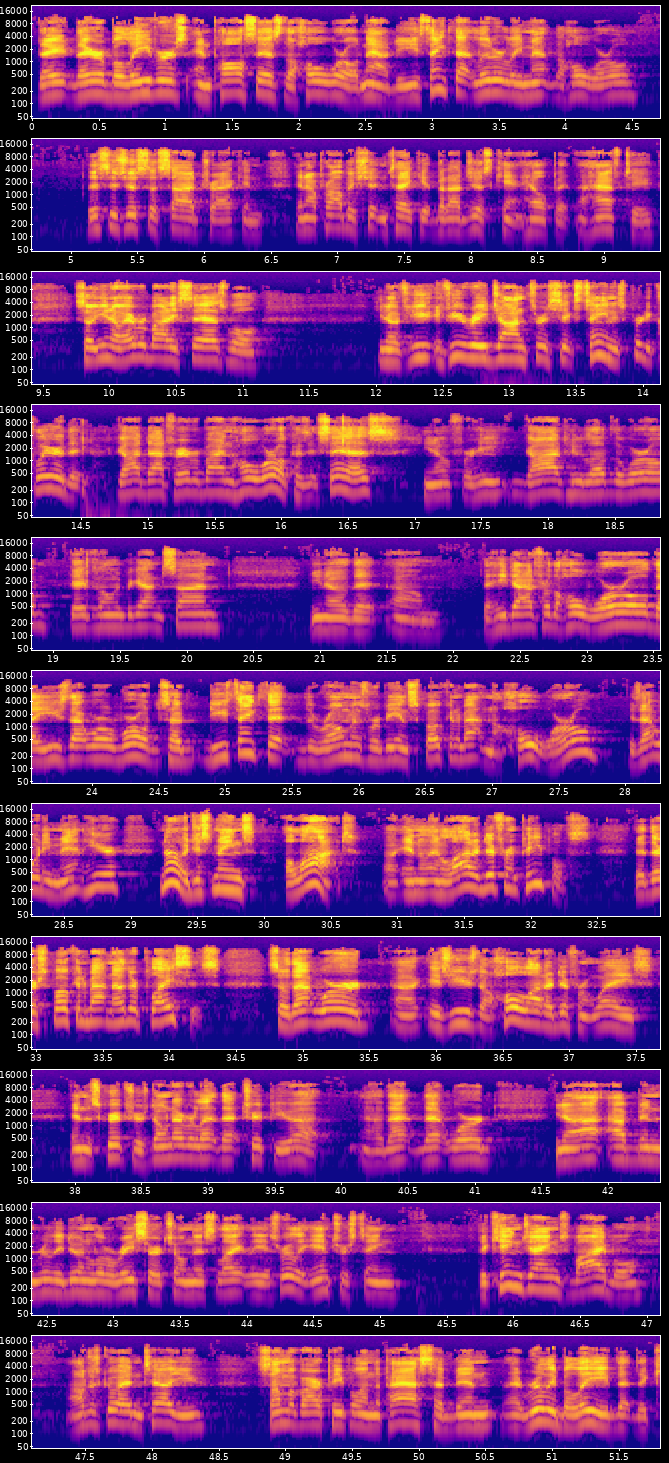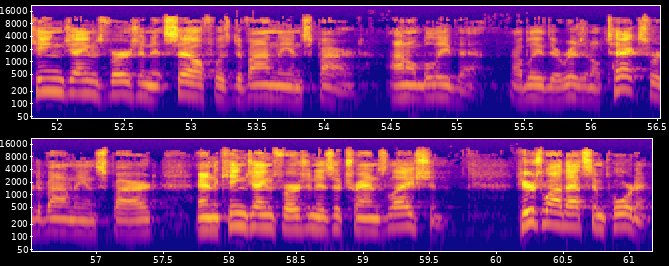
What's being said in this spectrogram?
they they are believers and Paul says the whole world. Now, do you think that literally meant the whole world? This is just a sidetrack and and I probably shouldn't take it, but I just can't help it. I have to. So, you know, everybody says, well, you know, if you if you read John 3:16, it's pretty clear that God died for everybody in the whole world because it says, you know, for he God who loved the world gave his only begotten son, you know that um, that he died for the whole world. They use that word world. So do you think that the Romans were being spoken about in the whole world? Is that what he meant here? No, it just means a lot uh, in, a lot of different peoples that they're spoken about in other places. So that word uh, is used a whole lot of different ways in the scriptures. Don't ever let that trip you up. Uh, that, that word, you know, I, I've been really doing a little research on this lately. It's really interesting. The King James Bible, I'll just go ahead and tell you, some of our people in the past have been really believed that the King James Version itself was divinely inspired. I don't believe that. I believe the original texts were divinely inspired, and the King James Version is a translation. Here's why that's important.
